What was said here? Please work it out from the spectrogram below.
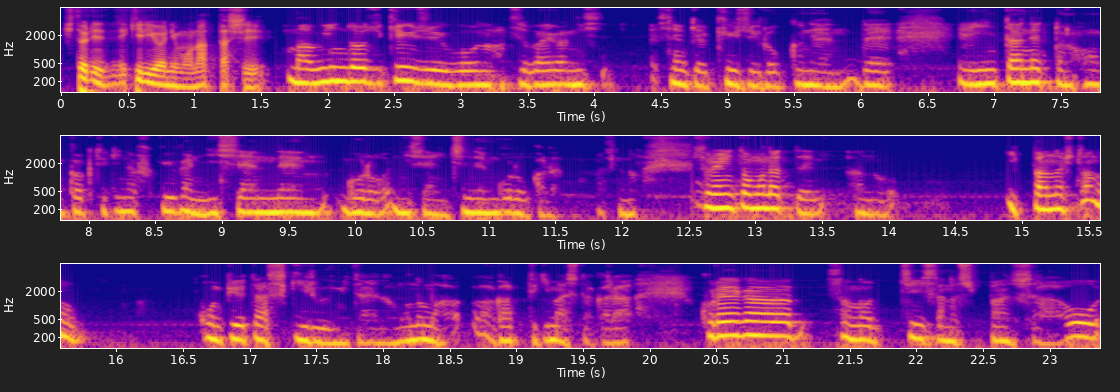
一人でできるようにもなったし。まあ、Windows 95の発売が1996年で、インターネットの本格的な普及が2000年頃、2001年頃からですけど、それに伴ってあの一般の人のコンピュータースキルみたいなものも上がってきましたからこれがその小さな出版社を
